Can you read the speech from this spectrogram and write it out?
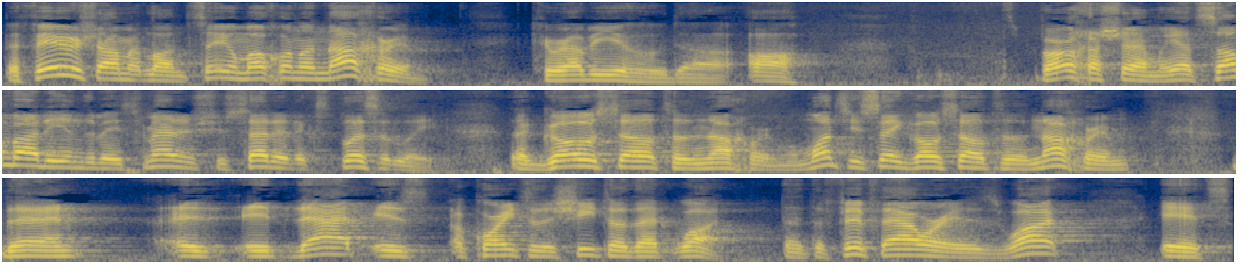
beferish Amat Lan Seu Machon Nacharim Kirabi Yehuda. Ah. Baruch Hashem, we had somebody in the Beis Medrash who said it explicitly that go sell it to the Nachrim. And once you say go sell it to the Nachrim, then it, it, that is according to the Shita that what? That the fifth hour is what? It's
